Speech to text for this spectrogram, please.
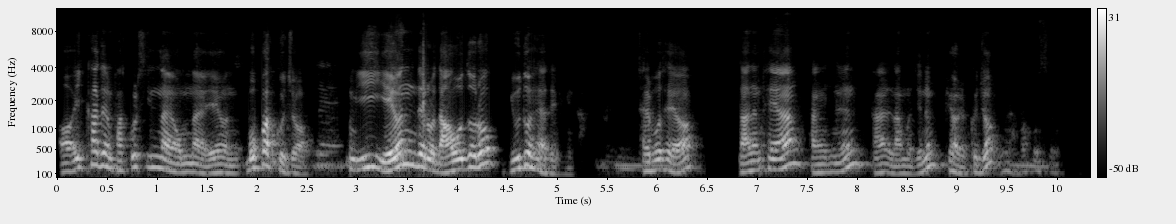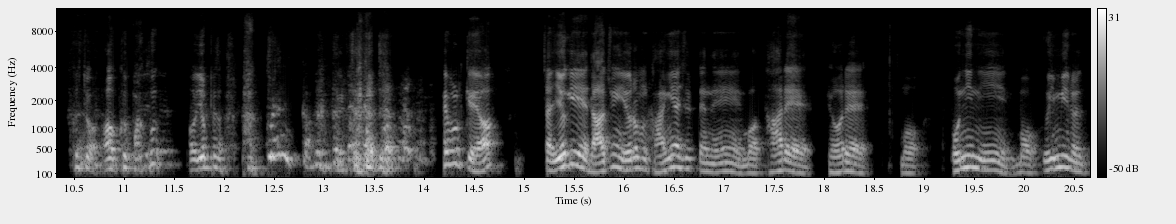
어, 이 카드는 바꿀 수 있나요, 없나요? 예언 못 바꾸죠. 네. 그럼 이 예언대로 나오도록 유도해야 됩니다. 잘 보세요. 나는 태양, 당신은 달, 나머지는 별. 그죠? 바꿨어요. 그죠? 어, 그 바꾸 어, 옆에서 바꾸라니까. 해볼게요. 자, 여기에 나중에 여러분 강의하실 때는 뭐 달에, 별에 뭐 본인이 뭐 의미를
